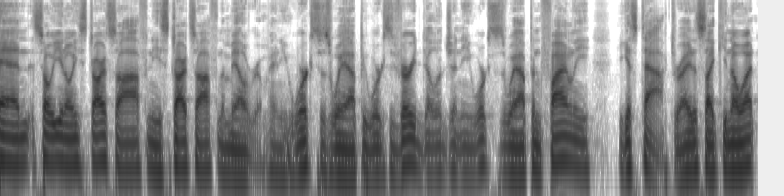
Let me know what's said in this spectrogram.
And so, you know, he starts off and he starts off in the mailroom and he works his way up. He works, he's very diligent. He works his way up and finally he gets tapped, right? It's like, you know what?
